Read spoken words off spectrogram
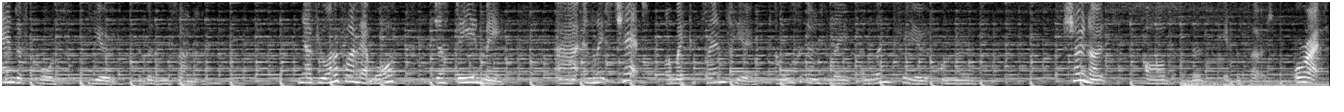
and of course, you, the business owner. Now, if you want to find out more, just DM me uh, and let's chat. I'll make a plan for you. I'm also going to leave a link for you on the show notes of this episode. All right,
